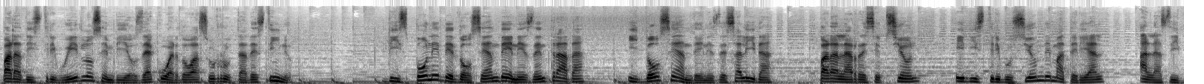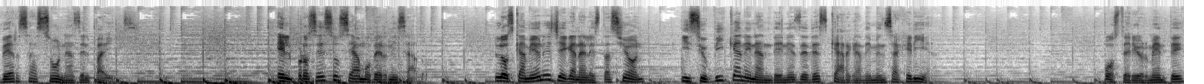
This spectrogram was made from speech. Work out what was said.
para distribuir los envíos de acuerdo a su ruta destino. Dispone de 12 andenes de entrada y 12 andenes de salida para la recepción y distribución de material a las diversas zonas del país. El proceso se ha modernizado. Los camiones llegan a la estación y se ubican en andenes de descarga de mensajería. Posteriormente,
